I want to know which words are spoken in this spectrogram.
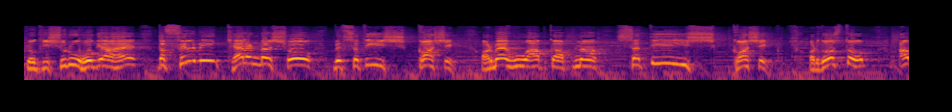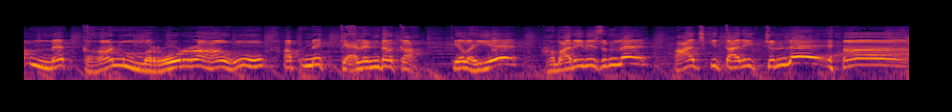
क्योंकि शुरू हो गया है the filmy calendar show with Satish Kaushik. और मैं हूँ आपका अपना सतीश कौशिक। और दोस्तों, अब मैं कान मरोड़ रहा हूँ अपने कैलेंडर का कि भैया हमारी भी सुन ले, आज की तारीख चुन ले। हाँ।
